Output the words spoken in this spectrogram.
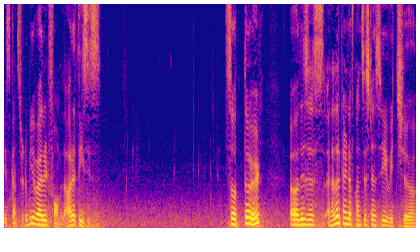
is considered to be a valid formula or a thesis. So third uh, there is another kind of consistency which uh,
